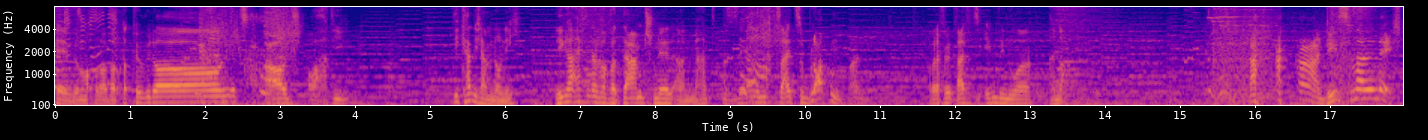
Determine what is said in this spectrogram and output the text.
Okay, wir machen aber das hier wieder. Jetzt. Autsch. Oh, die. Die kann ich einfach noch nicht. Die greifen einfach verdammt schnell an. Man hat sehr wenig Zeit zu blocken. Mann. Aber dafür greifen sie irgendwie nur einmal an. Diesmal nicht,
